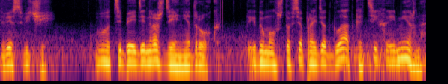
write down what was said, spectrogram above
две свечи. «Вот тебе и день рождения, друг», ты думал, что все пройдет гладко, тихо и мирно.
